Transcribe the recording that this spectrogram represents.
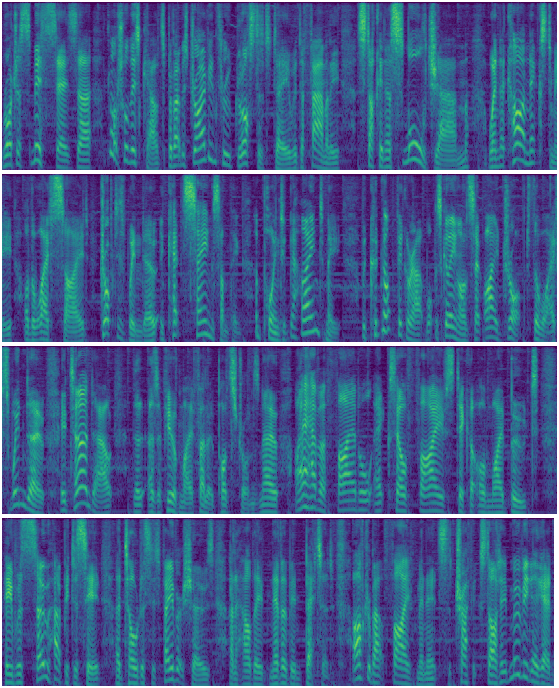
Roger Smith says, uh, not sure this counts, but I was driving through Gloucester today with the family stuck in a small jam when the car next to me on the wife's side dropped his window and kept saying something and pointing behind me. We could not figure out what was going on, so I dropped the wife's window. It turned out that, as a few of my fellow podsterons know, I have a Fireball XL5 sticker on my boot. He was so happy to see it and told us his favourite shows and how they've never been bettered. After about five minutes, the traffic started moving again,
